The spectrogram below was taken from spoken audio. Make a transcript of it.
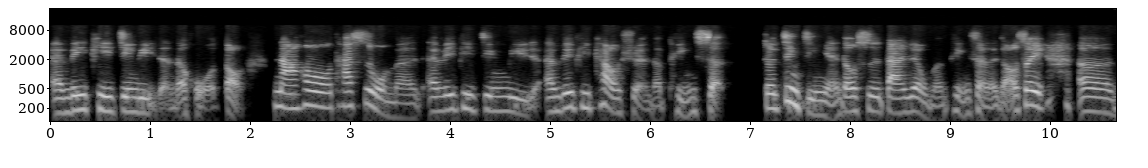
MVP 经理人的活动，然后他是我们 MVP 经理人 MVP 票选的评审，就近几年都是担任我们评审的角色，所以呃。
